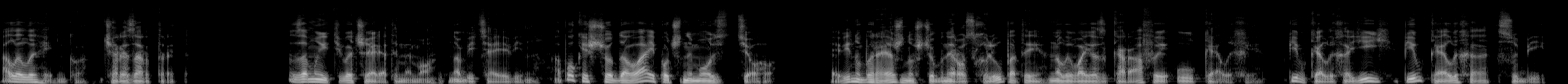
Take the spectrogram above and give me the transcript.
але легенько, через артрит. Замить вечерятимемо, обіцяє він, а поки що давай почнемо з цього. Він обережно, щоб не розхлюпати, наливає з карафи у келихи, пів келиха їй, пів келиха собі.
